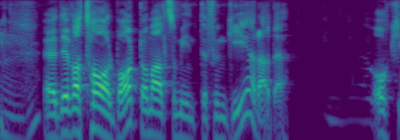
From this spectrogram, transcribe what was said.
Mm. Eh, det var talbart om allt som inte fungerade. Och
